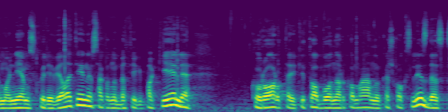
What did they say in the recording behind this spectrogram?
žmonėms, kurie vėl ateina ir sako, nu bet taigi pakėlė kurortą, iki to buvo narkomanų kažkoks lizdas.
